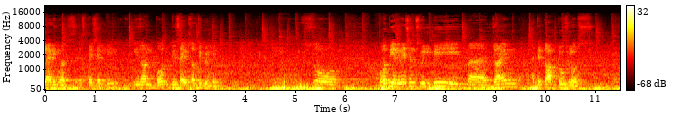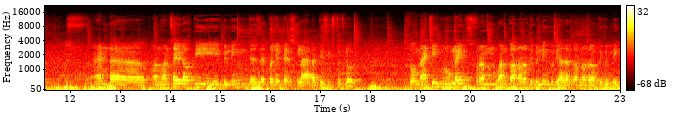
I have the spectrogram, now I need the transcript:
cladding works especially is on both the sides of the building. So both the elevations will be uh, joined at the top two floors. And uh, on one side of the building there is a projected slab at the sixth floor. So matching groove lines from one corner of the building to the other corner of the building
